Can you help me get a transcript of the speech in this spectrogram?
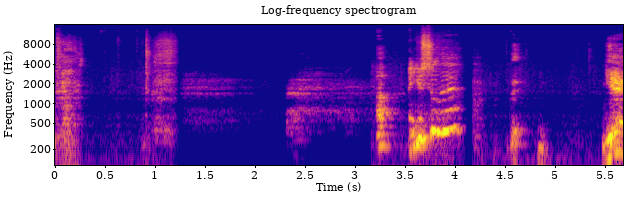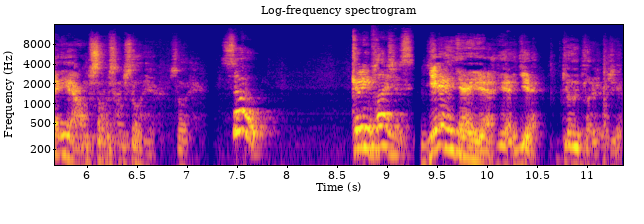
God. Uh, are you still there? Yeah, yeah, I'm, still, I'm still here, still here. So, goody pleasures. Yeah, yeah, yeah, yeah, yeah. Guilty pleasures, yeah.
